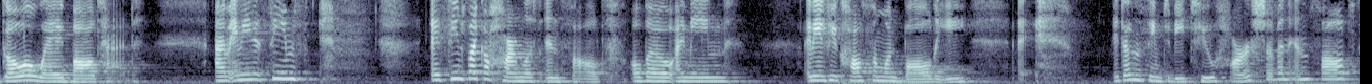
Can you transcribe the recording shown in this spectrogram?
go away, bald head. Um, I mean, it seems. It seems like a harmless insult, although, I mean, I mean, if you call someone baldy, it doesn't seem to be too harsh of an insult.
